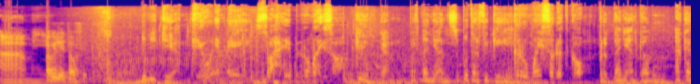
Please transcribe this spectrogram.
Amin. Wabillahi taufik. Demikian Q&A Sahib Rumaiso. Kirimkan pertanyaan seputar fikih ke rumaiso.com. Pertanyaan kamu akan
